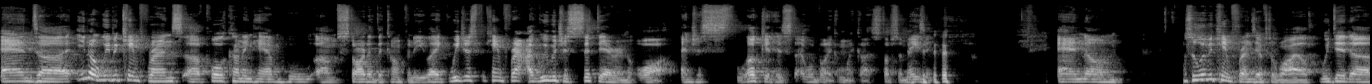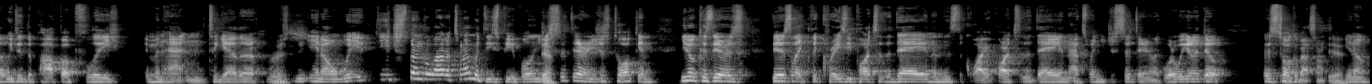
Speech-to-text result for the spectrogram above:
And uh, you know, we became friends. Uh, Paul Cunningham, who um, started the company, like we just became friends. We would just sit there in awe and just look at his stuff. We'd be like, "Oh my god, stuff's amazing!" and um, so we became friends after a while. We did uh, we did the pop up flea in Manhattan together. Nice. you know, we, you just spend a lot of time with these people, and you just sit there and you just talk, and you know, because there's there's like the crazy parts of the day, and then there's the quiet parts of the day, and that's when you just sit there and you're like, what are we gonna do? Let's talk about something, Yeah. you know.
